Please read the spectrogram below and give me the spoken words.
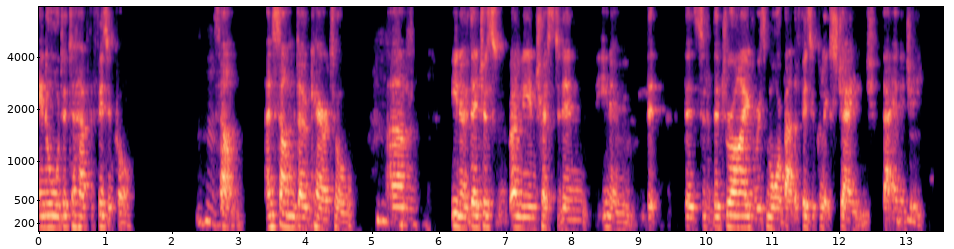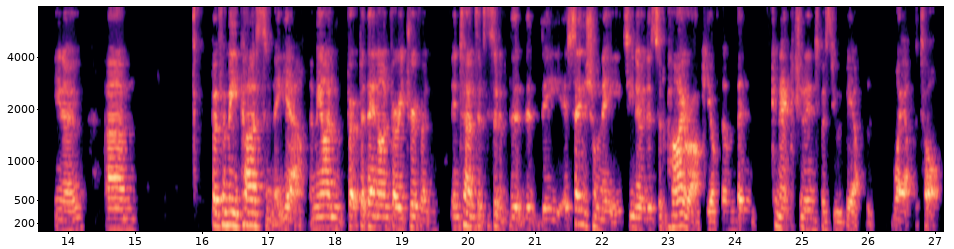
in order to have the physical. Mm-hmm. Some, and some don't care at all. Mm-hmm. Um, you know, they're just only interested in, you know, the, the sort of the driver is more about the physical exchange, that energy, you know. Um, but for me personally, yeah, I mean, I'm, but, then I'm very driven in terms of the sort of the, the, the essential needs, you know, the sort of hierarchy of them, then connection and intimacy would be up way up the top.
